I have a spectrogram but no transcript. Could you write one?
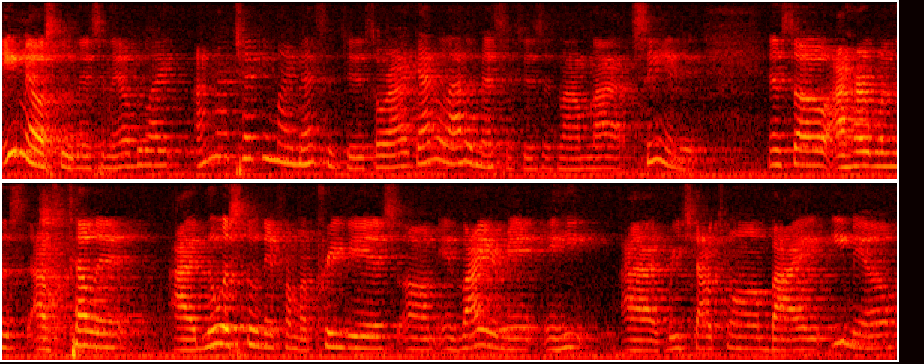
email students and they'll be like, I'm not checking my messages, or I got a lot of messages and I'm not seeing it. And so I heard one of the, I was telling, I knew a student from a previous um, environment, and he, I reached out to him by email,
